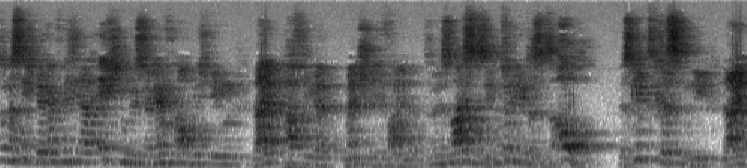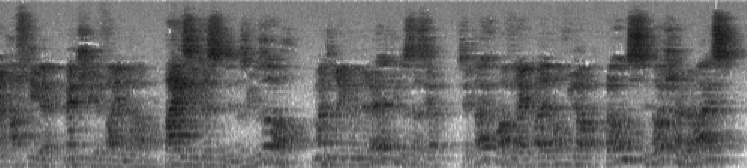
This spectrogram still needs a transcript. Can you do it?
tun das nicht. Wir kämpfen nicht in einer echten Wüste. Wir kämpfen auch nicht gegen leibhaftige menschliche Feinde. Zumindest meistens nicht. Natürlich gibt es das auch. Es gibt Christen, die leibhaftige menschliche Feinde haben, weil sie Christen sind. Das gibt es auch. In manchen Regionen der Welt gibt es das ja sehr greifbar. Vielleicht bald auch wieder bei uns in Deutschland, wer weiß,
